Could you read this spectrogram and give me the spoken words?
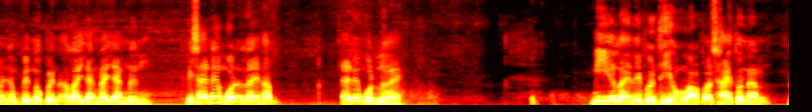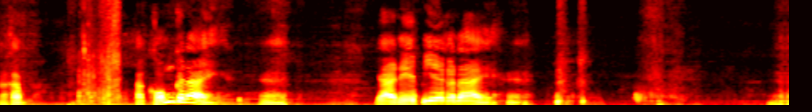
ไม่จำเป็นต้องเป็นอะไรอย่างใดอย่างหนึ่งคือใช้ได้หมดอะไรครับ ใช้ได้หมดเลย มีอะไรในพื้นที่ของเราก็ใช้ตัวนั้นนะครับ ผักขมก็ได้หญ้าเนเปียก็ได้อ่า อ่า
